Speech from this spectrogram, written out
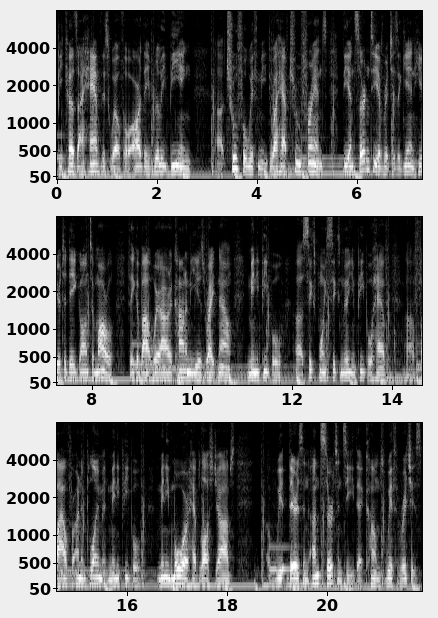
because I have this wealth, or are they really being uh, truthful with me? Do I have true friends? The uncertainty of riches. Again, here today, gone tomorrow. Think about where our economy is right now. Many people, 6.6 uh, million people, have uh, filed for unemployment. Many people, many more, have lost jobs. We, there's an uncertainty that comes with riches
